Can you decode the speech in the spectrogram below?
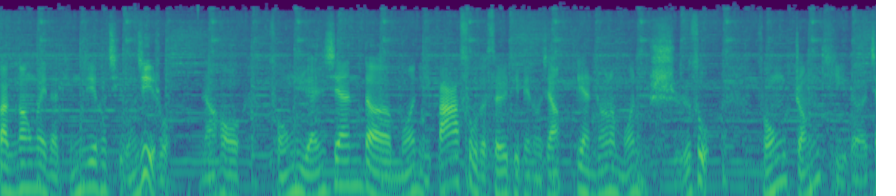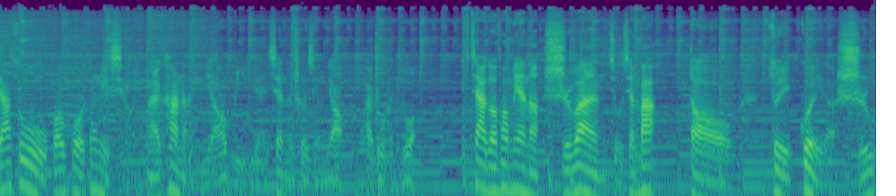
半缸位的停机和启动技术，然后从原先的模拟八速的 CVT 变速箱变成了模拟十速。从整体的加速，包括动力响应来看呢，也要比原先的车型要快出很多。价格方面呢，十万九千八到最贵的十五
